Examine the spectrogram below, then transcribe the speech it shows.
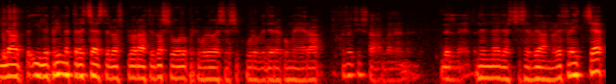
La- le prime tre ceste le ho esplorate da solo perché volevo essere sicuro, vedere com'era. Cosa ci serve nel nether? Del nether? Nel Nether ci serviranno le frecce.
